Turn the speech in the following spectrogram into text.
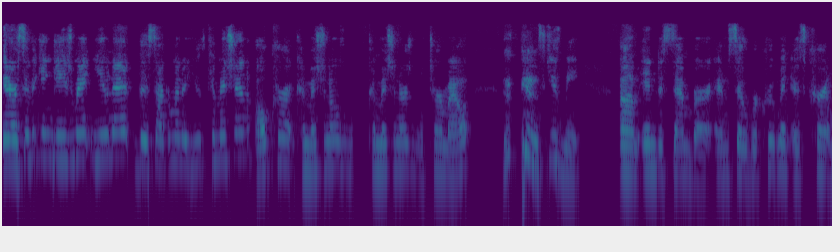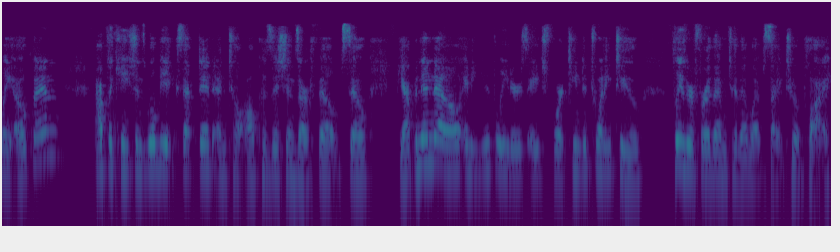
In our civic engagement unit, the Sacramento Youth Commission, all current commissioners commissioners will term out, excuse me, um, in December, and so recruitment is currently open. Applications will be accepted until all positions are filled. So, if you happen to know any youth leaders aged 14 to 22, please refer them to the website to apply.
